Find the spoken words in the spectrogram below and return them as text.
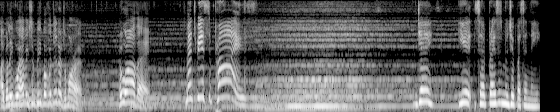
I believe we're having some people for dinner tomorrow. Who are they? It's meant to be a surprise. जय ये सरप्राइजेस मुझे पसंद नहीं।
